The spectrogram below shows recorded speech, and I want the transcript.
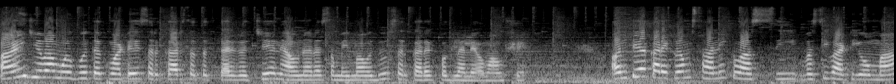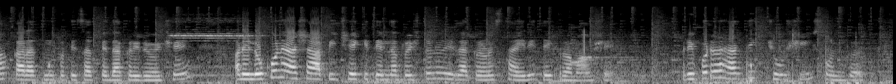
પાણી જેવા મૂળભૂત તક માટે સરકાર સતત કાર્યરત છે અને આવનારા સમયમાં વધુ સરકારક પગલાં લેવામાં આવશે. અંતે આ કાર્યક્રમ સ્થાનિક વાસી, વસીવાટીઓમાં કારાત્મક પ્રતિસાદ પેદા કરી રહ્યો છે. અને લોકોને આશા આપી છે કે તેમના પ્રશ્નોનું નિરાકરણ સ્થાયી રીતે કરવામાં આવશે. રિપોર્ટર હાર્દિક જોશી સોનગઢ.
